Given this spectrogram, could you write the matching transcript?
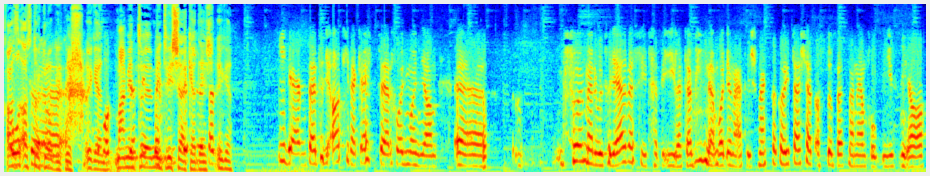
az, ott, az tök logikus, igen, mármint mint viselkedés, igen. Igen, tehát hogy akinek egyszer, hogy mondjam, fölmerült, hogy elveszítheti élete minden vagyonát és megtakarítását, az többet már nem fog bízni a,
